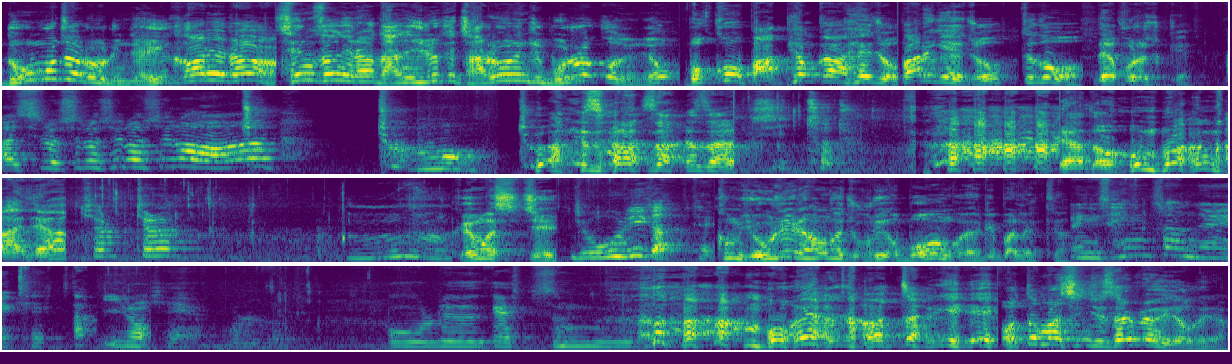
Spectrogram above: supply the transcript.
너무 잘 어울린다. 이 카레랑 생선이랑 나는 이렇게 잘 어울리는 줄 몰랐거든요? 먹고 맛 평가 해줘. 빠르게 해줘. 뜨거워. 내가 불어줄게. 아 싫어 싫어 싫어 싫어. 안 먹어. 저, 알았어, 알았어, 알았어. 씻어줘. 야, 너무한 거 아니야? 쭈룩쭈룩. 그게 맛있지? 요리 같아. 그럼 요리를 한 거지. 우리가 뭐 한 거야, 리발레트? 아니 생선을 이렇게 딱 이렇게 모르 모르겠습니다. 뭐야, 갑자기? 어떤 맛인지 설명해줘, 그냥.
